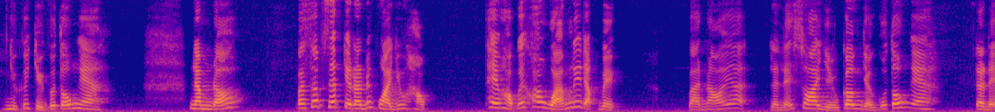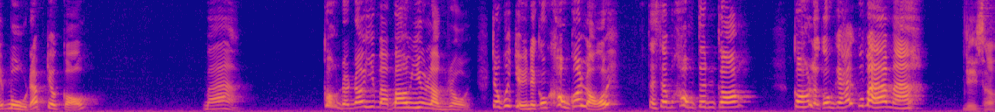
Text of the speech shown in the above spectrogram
Như cái chuyện của Tố Nga. Năm đó Ba sắp xếp cho ra nước ngoài du học Theo học cái khóa quản lý đặc biệt. Bà nói á, là để xoa dịu cơn giận của Tố Nga Là để bù đắp cho cổ. Ba Con đã nói với ba bao nhiêu lần rồi Trong cái chuyện này con không có lỗi. Tại sao ba không tin con? Con là con gái của ba mà. Vậy sao?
